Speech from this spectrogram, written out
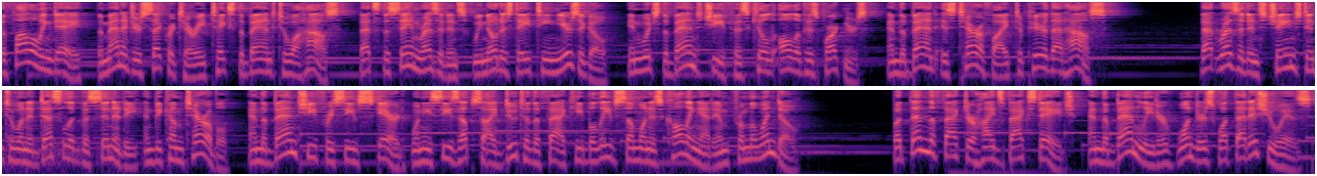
The following day, the manager's secretary takes the band to a house, that's the same residence we noticed 18 years ago, in which the band chief has killed all of his partners, and the band is terrified to peer that house. That residence changed into an a desolate vicinity and become terrible, and the band chief receives scared when he sees upside due to the fact he believes someone is calling at him from the window. But then the factor hides backstage, and the band leader wonders what that issue is.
